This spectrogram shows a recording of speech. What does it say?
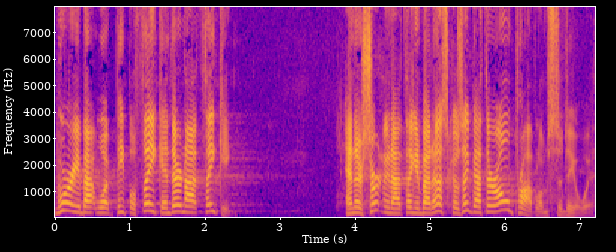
worry about what people think, and they're not thinking. And they're certainly not thinking about us because they've got their own problems to deal with.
